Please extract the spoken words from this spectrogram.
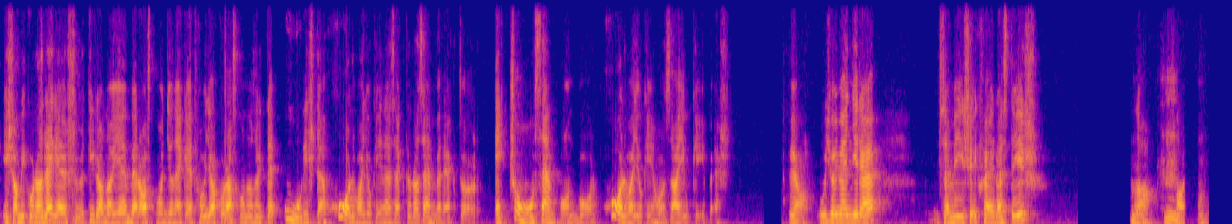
És amikor a legelső tiranai ember azt mondja neked, hogy akkor azt mondod, hogy te úristen, hol vagyok én ezektől az emberektől? Egy csomó szempontból. Hol vagyok én hozzájuk képes? Ja, úgyhogy mennyire személyiségfejlesztés. Na, hm. nagyon.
